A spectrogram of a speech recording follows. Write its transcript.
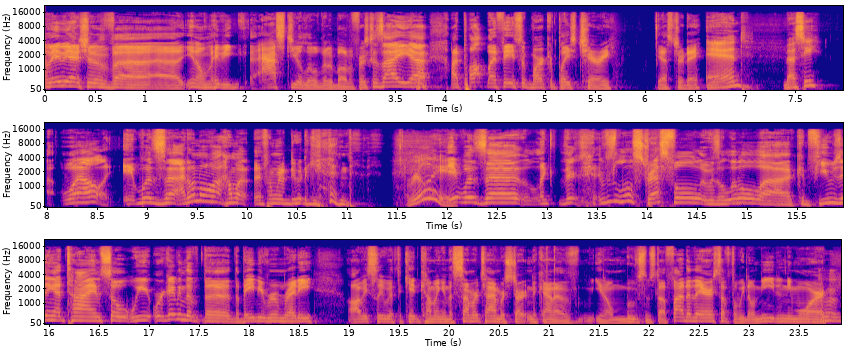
maybe I should have, uh, uh, you know, maybe asked you a little bit about it first because I, uh, I popped my Facebook Marketplace cherry yesterday. And messy. Well, it was. Uh, I don't know how much if I'm going to do it again. Really? It was uh like there, it was a little stressful. It was a little uh, confusing at times. So we we're getting the, the the baby room ready. Obviously, with the kid coming in the summertime, we're starting to kind of you know move some stuff out of there, stuff that we don't need anymore.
